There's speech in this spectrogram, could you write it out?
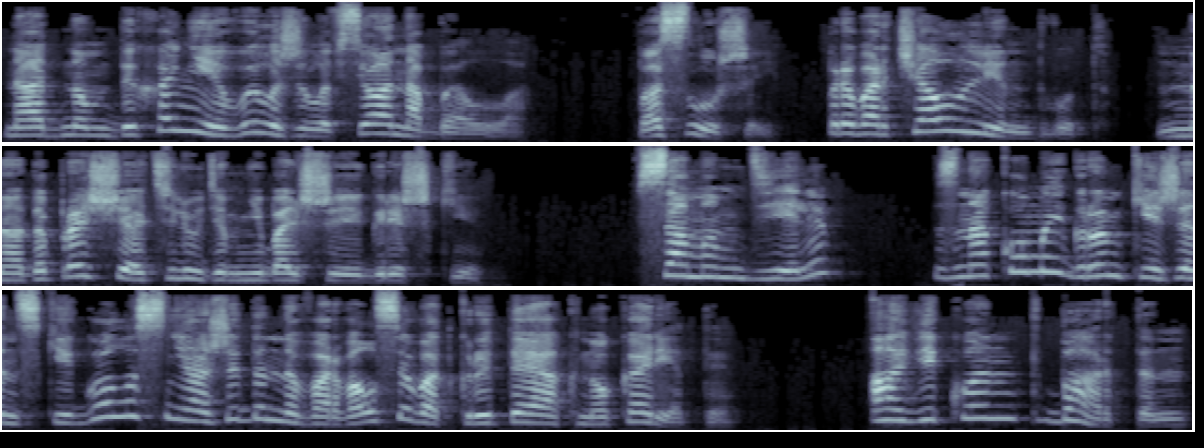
На одном дыхании выложила все Аннабелла. «Послушай», — проворчал Линдвуд, — «надо прощать людям небольшие грешки». В самом деле, знакомый громкий женский голос неожиданно ворвался в открытое окно кареты. А Виконт Бартон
